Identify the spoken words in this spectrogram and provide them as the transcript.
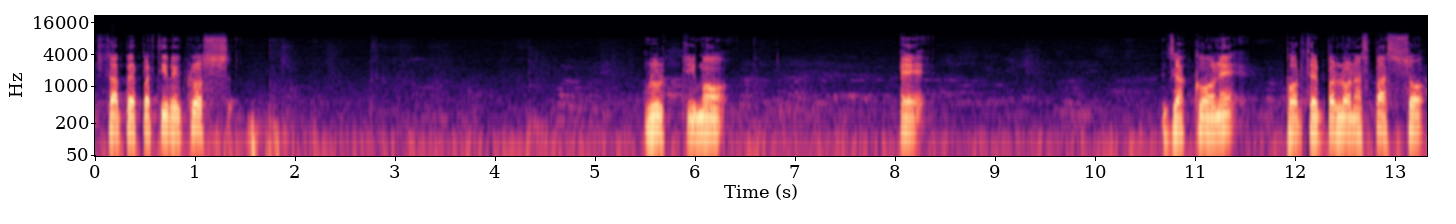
sta per partire il cross, l'ultimo è Zaccone, porta il pallone a spasso,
